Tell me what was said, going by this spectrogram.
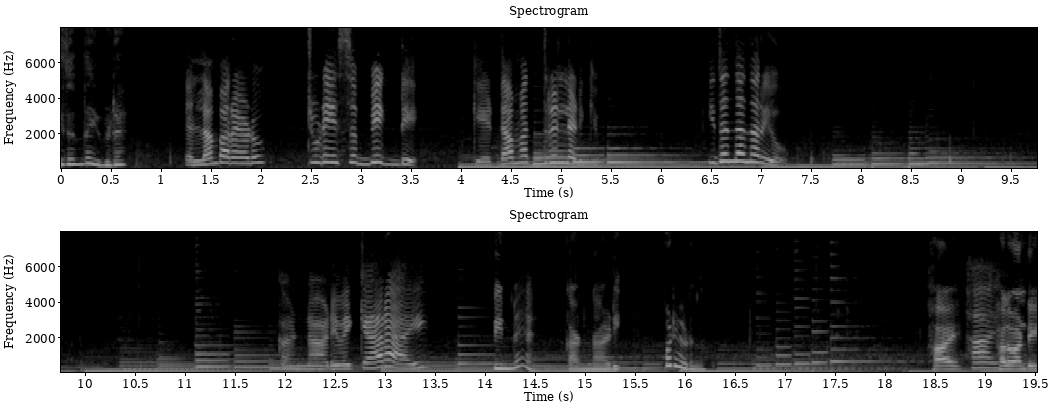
ഇതെന്താ ഇവിടെ? എല്ലാം പറയാടോ. Today is a big day കേട്ടാ മാത്രല്ലടിക്കും ഇതെന്താന്നറിയോ? കണ്ണാടി വെക്കാറായി. പിന്നെ കണ്ണാടി. പടി ഇടുന്നു ഹായ് ഹായ് ഹലോ ആണ്ടി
